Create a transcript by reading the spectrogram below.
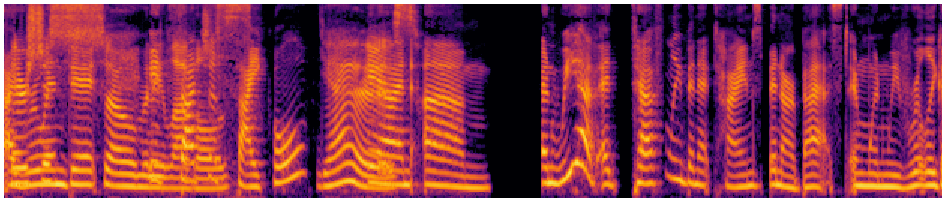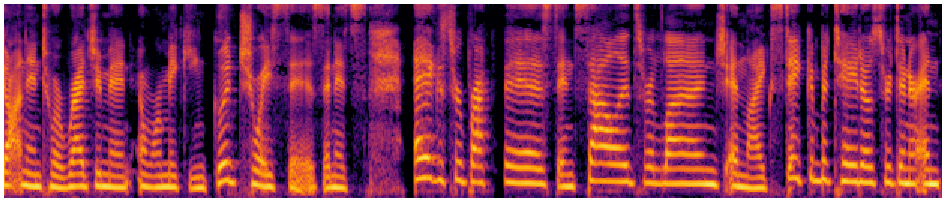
I ruined just it. so many it's levels. such a cycle. Yes. And um and we have uh, definitely been at times been our best. And when we've really gotten into a regimen and we're making good choices and it's eggs for breakfast and salads for lunch and like steak and potatoes for dinner. And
